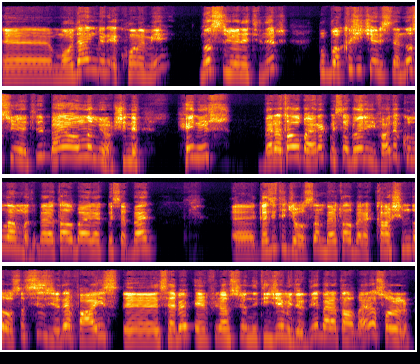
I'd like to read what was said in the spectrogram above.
e, modern bir ekonomi nasıl yönetilir? Bu bakış içerisinde nasıl yönetilir ben anlamıyorum. Şimdi henüz Berat Albayrak mesela böyle ifade kullanmadı. Berat Albayrak mesela ben e, gazeteci olsam Berat Albayrak karşımda olsa sizce de faiz e, sebep enflasyon netice midir diye Berat Albayrak'a sorarım.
